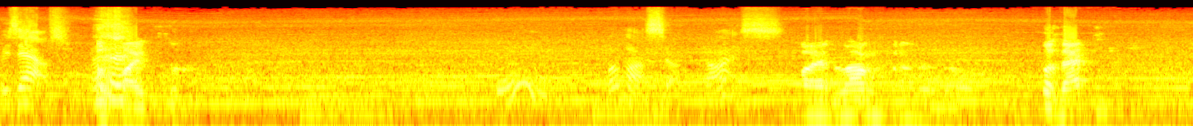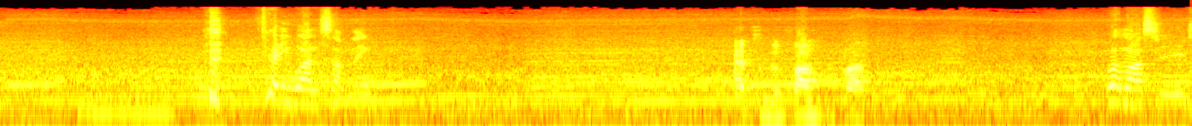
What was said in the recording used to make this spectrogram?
He's out. So quite, Ooh, nice. quite long time ago. What was that? 31 something. That's the fast part. Webmaster did.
